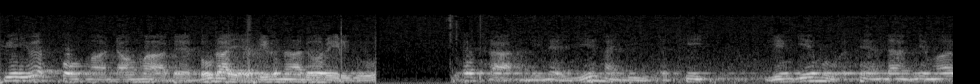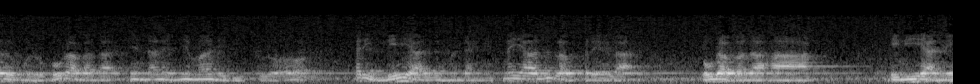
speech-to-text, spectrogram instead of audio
ရွှေရွက်ပုံမှန်တောင်မှပဲဗုဒ္ဓရဲ့ဒေသနာတော်တွေကို အခရာအနေနဲ့ရေးနိုင်ပြီးအဖြစ်ယဉ်ကျေးမှုအဆင့်အတန်းမြင့်မားလို့မလို့ဗုဒ္ဓဘာသာအဆင့်အတန်းနဲ့မြင့်မားနေပြီဆိုတော့အဲ့ဒီ400စုမတိုင်နဲ့200စုလောက်တည်းကဗုဒ္ဓဘာသာဟာအိန္ဒိယနေ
